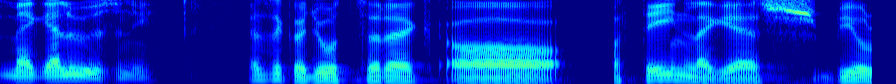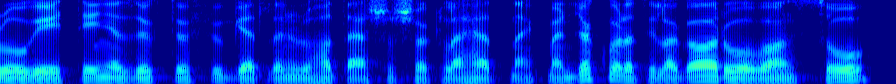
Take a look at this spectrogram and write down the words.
megelőzni? Ezek a gyógyszerek a, a tényleges biológiai tényezőktől függetlenül hatásosak lehetnek, mert gyakorlatilag arról van szó,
